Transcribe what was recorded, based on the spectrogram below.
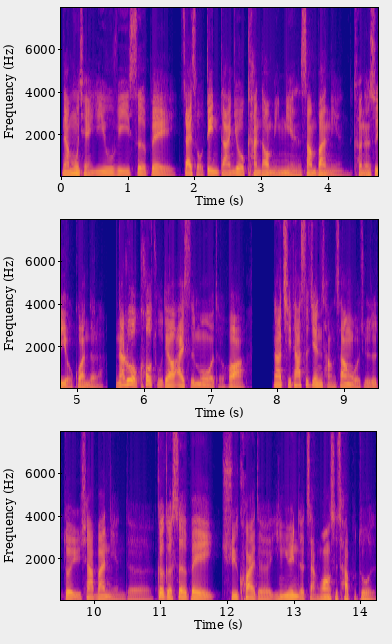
那目前 EUV 设备在手订单又看到明年上半年可能是有关的了。那如果扣除掉艾斯摩尔的话，那其他四间厂商，我觉得对于下半年的各个设备区块的营运的展望是差不多的。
